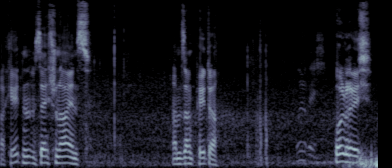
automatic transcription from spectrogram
Raketen Session 1 am St. Peter. Ulrich. Ulrich.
